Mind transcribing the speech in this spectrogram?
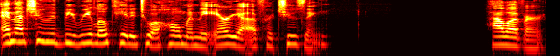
and that she would be relocated to a home in the area of her choosing. However,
